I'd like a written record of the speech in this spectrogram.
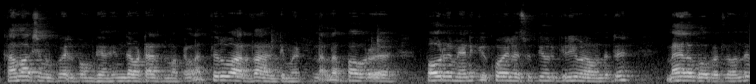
காமாட்சி அம்மன் கோயில் போக முடியாது. இந்த வட்டாரத்து மக்கள்லாம் திருவாரூர் தான் அல்டிமேட் நல்ல ப- ஒரு பௌர்ணமி அன்னைக்கு கோயிலை சுற்றி ஒரு கிரிவலம் வந்துட்டு மேலே கோபுரத்தில் வந்து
